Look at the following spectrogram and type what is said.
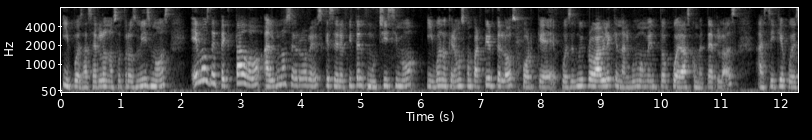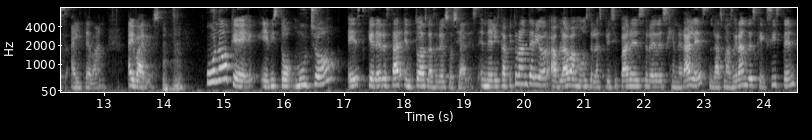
y pues hacerlo nosotros mismos, hemos detectado algunos errores que se repiten muchísimo y bueno, queremos compartírtelos porque pues es muy probable que en algún momento puedas cometerlos, así que pues ahí te van. Hay varios. Uno que he visto mucho es querer estar en todas las redes sociales. En el capítulo anterior hablábamos de las principales redes generales, las más grandes que existen,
